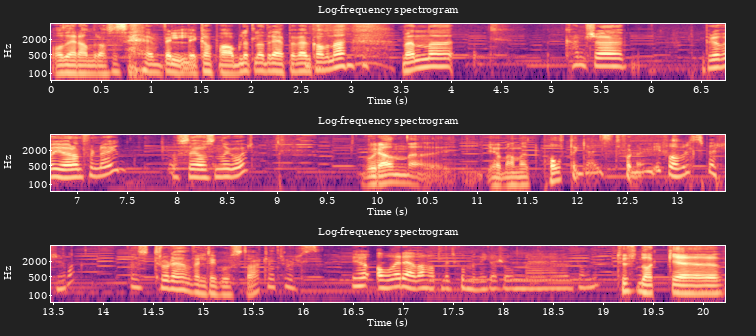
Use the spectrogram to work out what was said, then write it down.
og dere andre også ser veldig kapable til å drepe vedkommende. Men uh, kanskje prøv å gjøre han fornøyd, og se åssen det går. Hvordan uh, gjør man et poltergeist fornøyd? Vi får vel spørre, da. Jeg tror det er en veldig god start, jeg, Truls. Vi har allerede hatt litt kommunikasjon med vedkommende. Tusen takk uh,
